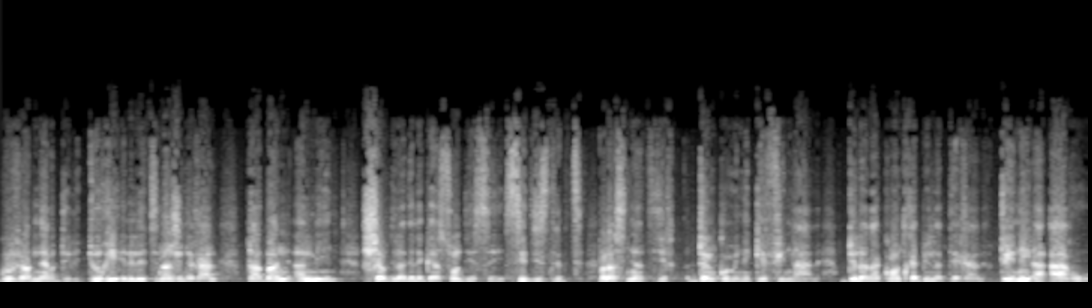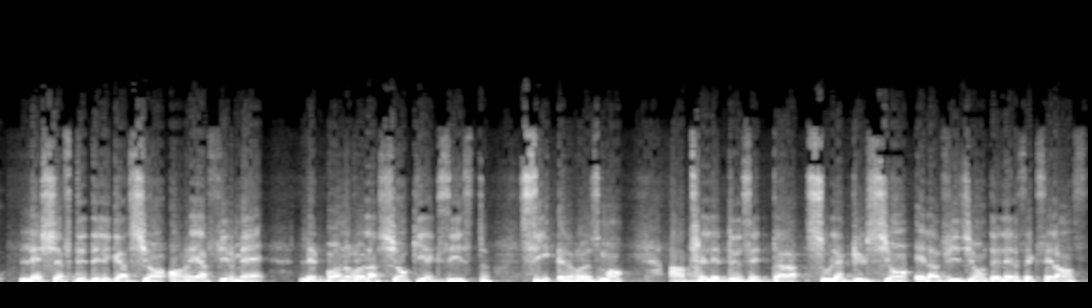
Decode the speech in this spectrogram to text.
gouverneur de l'Ituri et le lieutenant général Taban Amin, chef de la délégation de ces six districts, par la signature d'un communiqué final de la rencontre bilatérale tenue à Arou. Les chefs de délégation ont réaffirmé les bonnes relations qui existent si heureusement entre les deux États sous l'impulsion et la vision de leurs excellences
